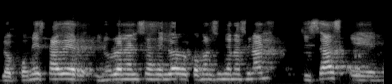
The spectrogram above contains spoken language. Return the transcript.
lo pones a ver y no lo analizas del lado del comercio internacional, quizás eh,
